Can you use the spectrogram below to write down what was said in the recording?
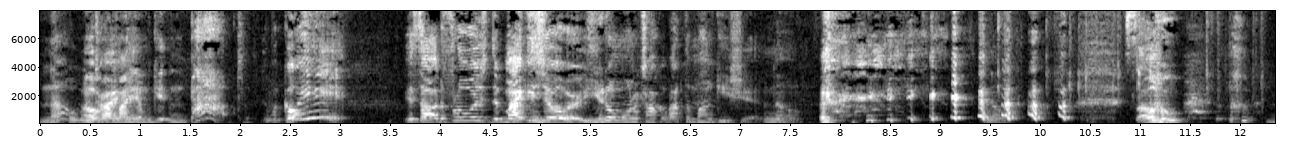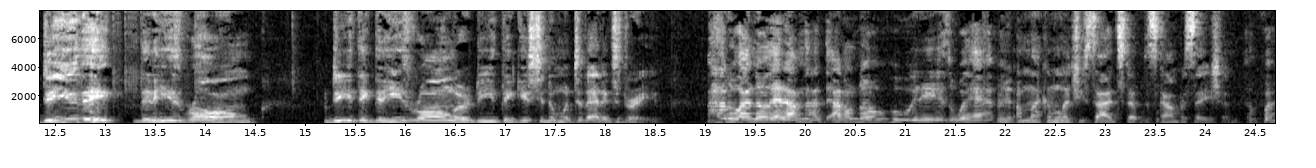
No, we're All talking right, about then. him getting popped. Well, go ahead. It's all the floor. is- The mic is yours. You don't want to talk about the monkey shit. No. no. So, do you think that he's wrong? Do you think that he's wrong, or do you think it should have went to that extreme? How do I know that? I'm not. I don't know who it is or what happened. I'm not gonna let you sidestep this conversation. Well,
